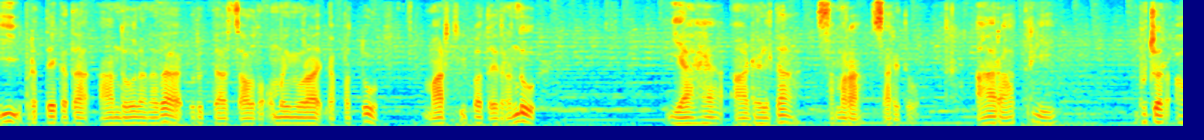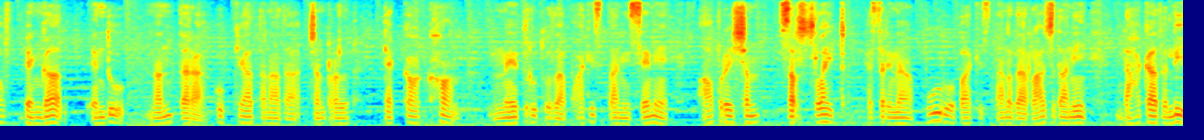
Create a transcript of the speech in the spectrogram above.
ಈ ಪ್ರತ್ಯೇಕತಾ ಆಂದೋಲನದ ವಿರುದ್ಧ ಸಾವಿರದ ಒಂಬೈನೂರ ಎಪ್ಪತ್ತು ಮಾರ್ಚ್ ಇಪ್ಪತ್ತೈದರಂದು ಯಾಹ ಆಡಳಿತ ಸಮರ ಸಾರಿತು. ಆ ರಾತ್ರಿ ಬುಚರ್ ಆಫ್ ಬೆಂಗಾಲ್ ಎಂದು ನಂತರ ಕುಖ್ಯಾತನಾದ ಜನರಲ್ ಟೆಕ್ಕಾ ಖಾನ್ ನೇತೃತ್ವದ ಪಾಕಿಸ್ತಾನಿ ಸೇನೆ ಆಪರೇಷನ್ ಸರ್ಚ್ಲೈಟ್ ಹೆಸರಿನ ಪೂರ್ವ ಪಾಕಿಸ್ತಾನದ ರಾಜಧಾನಿ ಢಾಕಾದಲ್ಲಿ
